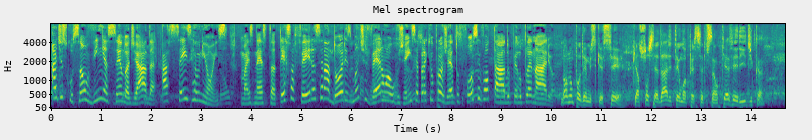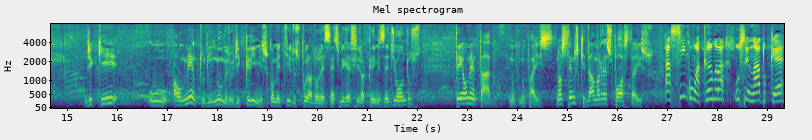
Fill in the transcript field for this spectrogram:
A discussão vinha sendo adiada há seis reuniões, mas nesta terça-feira, senadores mantiveram a urgência para que o projeto fosse votado pelo plenário. Nós não podemos esquecer que a sociedade tem uma percepção que é verídica de que o aumento do número de crimes cometidos por adolescentes, me refiro a crimes hediondos, tem aumentado no, no país. Nós temos que dar uma resposta a isso. Assim como a Câmara, o Senado quer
